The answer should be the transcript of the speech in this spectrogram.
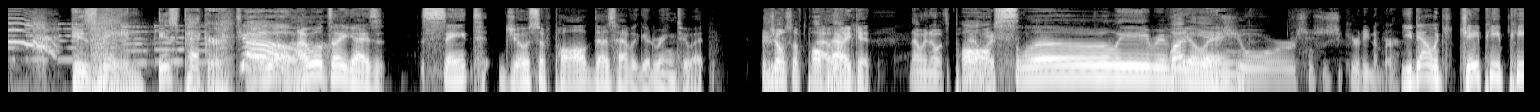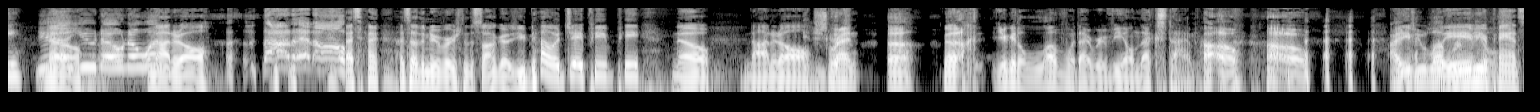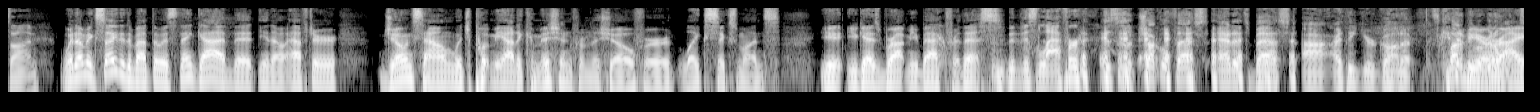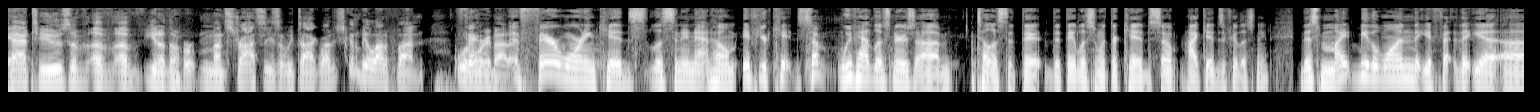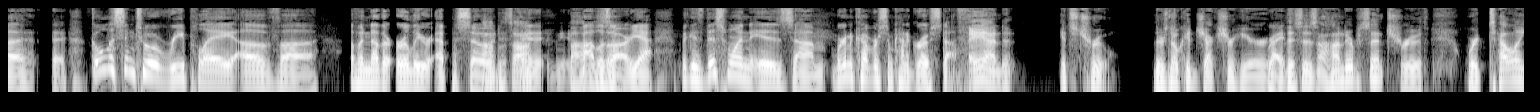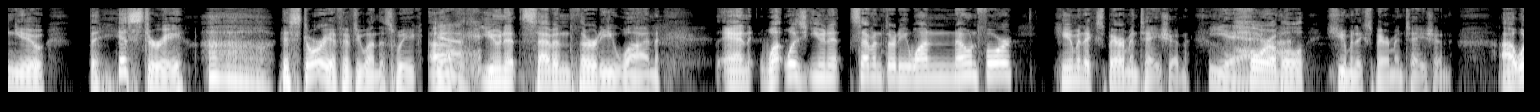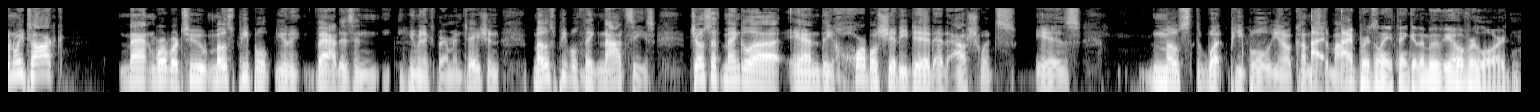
His name is Pecker. Joe. I will, I will tell you guys, Saint Joseph Paul does have a good ring to it. Joseph Paul I Peck. like it. Now we know it's Now Paul. We're slowly revealing. is your social security number? You down with JPP? Yeah, no, you know no one. not at all. Not at all. That's how, that's how the new version of the song goes. You down with JPP? No, not at all. Just goes, Brent, uh Ugh. you're gonna love what I reveal next time. Uh oh. Uh oh. I leave, do love leave your pants on. What I'm excited about though is thank God that you know after Jonestown, which put me out of commission from the show for like six months, you you guys brought me back for this. This laugher. This is a chuckle fest at its best. Uh, I think you're gonna. a lot gonna of be people are gonna want tattoos of, of, of you know the monstrosities that we talk about. It's gonna be a lot of fun. I wouldn't Fair- worry about it. Fair warning, kids listening at home. If your kid, some we've had listeners um, tell us that they that they listen with their kids. So, hi kids, if you're listening, this might be the one that you fe- that you uh, uh, go listen to a replay of. Of another earlier episode, Bob Lazar? Uh, Bob Bob Lazar. Lazar, yeah, because this one is um, we're going to cover some kind of gross stuff. And it's true. There's no conjecture here. Right. This is 100% truth. We're telling you the history, Historia 51 this week of Yeah. Unit 731. And what was Unit 731 known for? Human experimentation. Yeah. Horrible human experimentation. Uh, when we talk that in World War II, most people, you know, that is in human experimentation. Most people think Nazis. Joseph Mengele and the horrible shit he did at Auschwitz is most what people, you know, comes I, to mind. I personally think of the movie Overlord,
